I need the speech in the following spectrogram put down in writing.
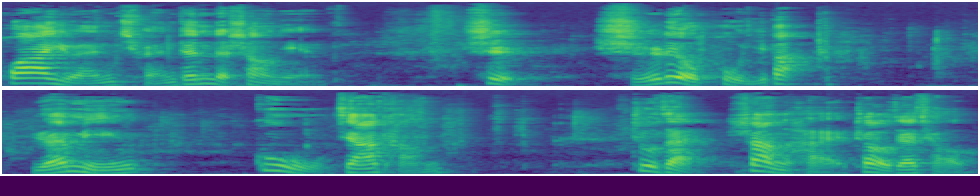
花园全根的少年是十六铺一霸，原名顾家堂，住在上海赵家桥。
